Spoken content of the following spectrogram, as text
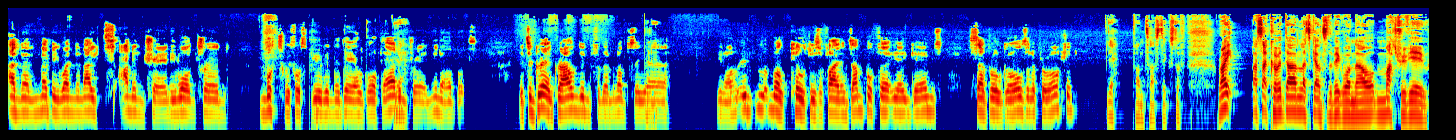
And then maybe when the nights Annan train, he won't train much with us during the day. He'll go up there and train, you know, but it's a great grounding for them. And obviously, uh, you know, it, well, Kilsby's a fine example 38 games, several goals, and a promotion. Yeah, fantastic stuff. Right, that's that covered, Dan. Let's get on to the big one now. Match review.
